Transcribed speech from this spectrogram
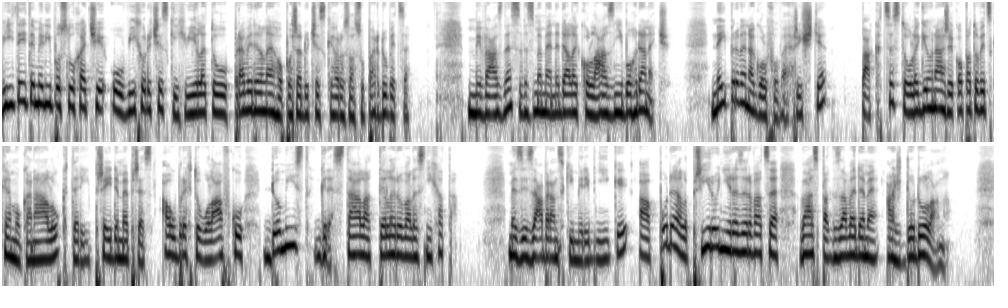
Vítejte, milí posluchači, u východočeských výletů pravidelného pořadu Českého rozhlasu Pardubice. My vás dnes vezmeme nedaleko Lázní Bohdaneč. Nejprve na golfové hřiště, pak cestou legionáře k Opatovickému kanálu, který přejdeme přes Aubrechtovu lávku do míst, kde stála Tillerova lesní chata. Mezi zábranskými rybníky a podél přírodní rezervace vás pak zavedeme až do Dolan.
